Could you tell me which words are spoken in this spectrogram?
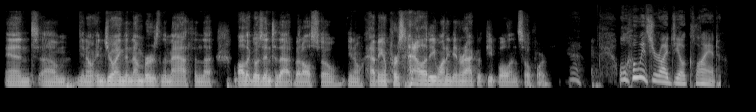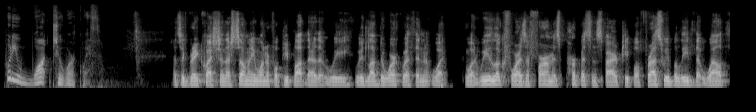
and um, you know enjoying the numbers and the math and the all that goes into that but also you know having a personality wanting to interact with people and so forth. Yeah. Well who is your ideal client? Who do you want to work with? That's a great question. There's so many wonderful people out there that we we'd love to work with. And what what we look for as a firm is purpose inspired people. For us, we believe that wealth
